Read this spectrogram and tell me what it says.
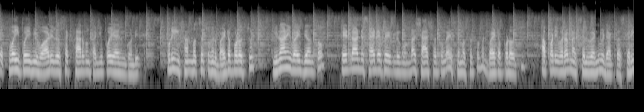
ఎక్కువైపోయి మీ బాడీలో సెక్స్ తగ్గిపోయాయి అనుకోండి ఇప్పుడు ఈ సమస్యతో మీరు బయటపడవచ్చు యునాని వైద్యంతో ఎట్లాంటి సైడ్ ఎఫెక్ట్ లేకుండా శాశ్వతంగా ఈ సమస్యతో మీరు బయటపడవచ్చు అప్పటి వరకు నాకు సెలవు మీ డాక్టర్ అస్కరి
